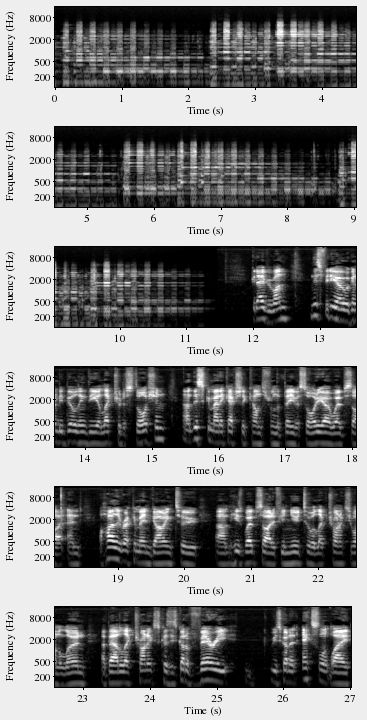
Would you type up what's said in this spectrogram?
G'day everyone, in this video we're going to be building the Electra Distortion. Uh, this schematic actually comes from the Beavis Audio website and I highly recommend going to um, his website if you're new to electronics, you want to learn about electronics because he's got a very, he's got an excellent way,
